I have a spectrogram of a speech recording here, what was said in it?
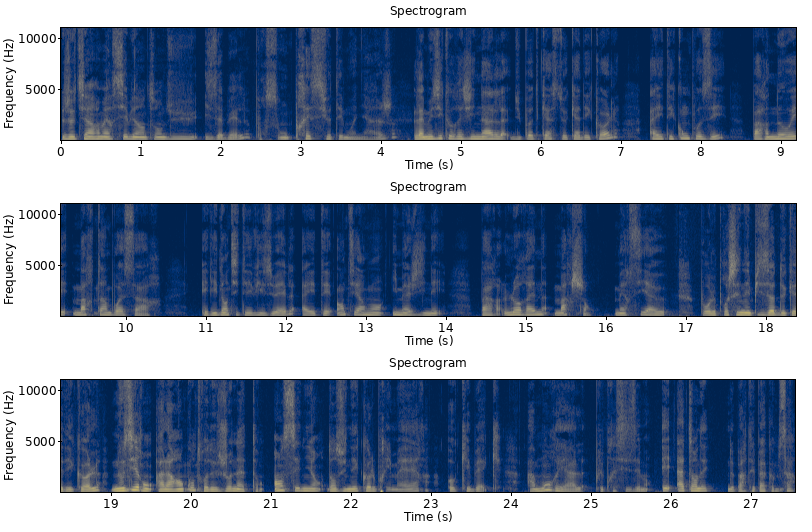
Je tiens à remercier bien entendu Isabelle pour son précieux témoignage. La musique originale du podcast Cas d'école a été composée par Noé Martin Boissard et l'identité visuelle a été entièrement imaginée par Lorraine Marchand. Merci à eux. Pour le prochain épisode de Cas d'école, nous irons à la rencontre de Jonathan, enseignant dans une école primaire au Québec, à Montréal plus précisément. Et attendez, ne partez pas comme ça.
